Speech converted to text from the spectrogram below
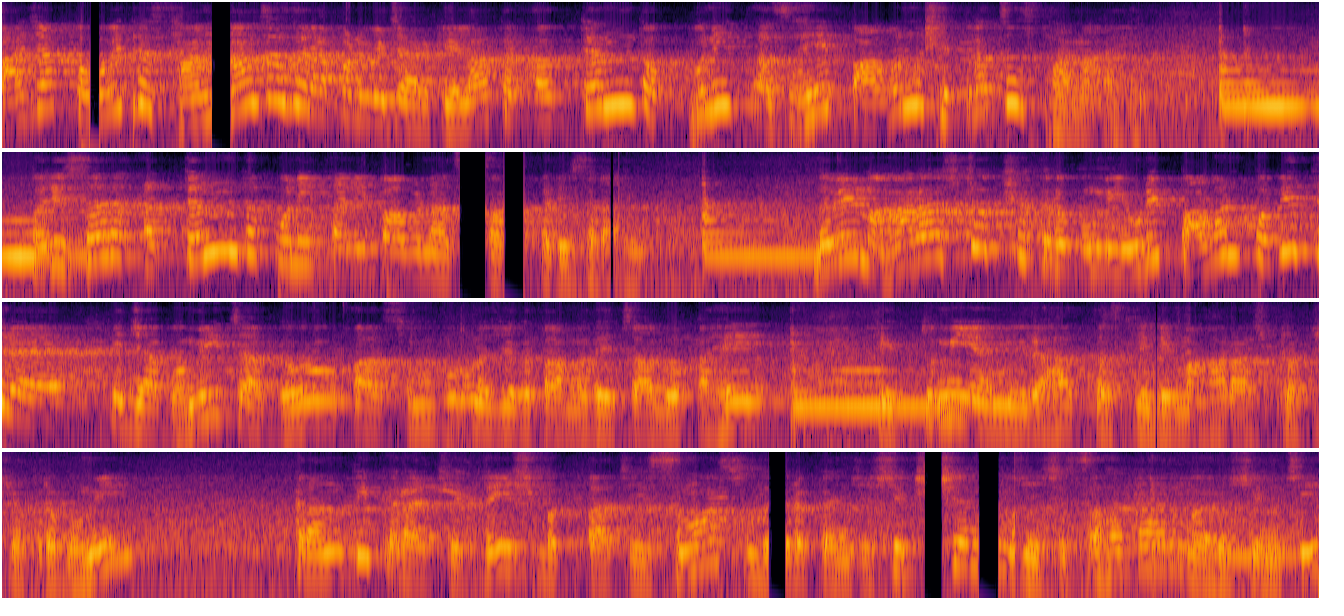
आज या पवित्र स्थानाचा जर आपण विचार केला तर अत्यंत पुनीत असं हे पावन क्षेत्राचं स्थान आहे. परिसर अत्यंत पुनीत आणि पावनाचा परिसर आहे. नवी महाराष्ट्र क्षेत्रभूमी एवढी पावन पवित्र आहे की ज्या भूमीचा गौरव आज संपूर्ण जगतामध्ये चालू आहे ते तुम्ही आणि राहत असलेली महाराष्ट्र क्षेत्रभूमी क्रांतिकाराची देशभक्ताची समाज सुधारकांची शिक्षण सहकार महर्षींची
